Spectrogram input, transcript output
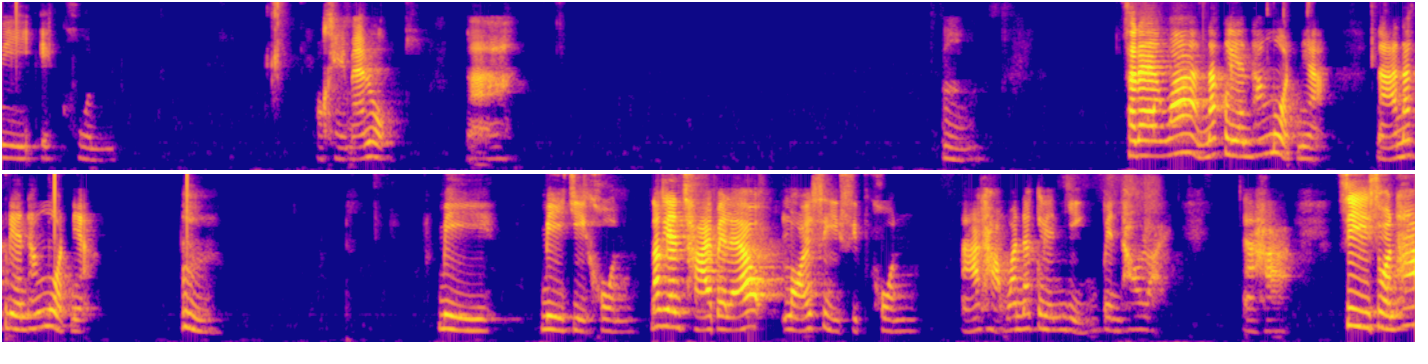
มี x คน โอเคไหมลูกนะอืมแสดงว่านักเรียนทั้งหมดเนี่ยนะนักเรียนทั้งหมดเนี่ยอืมมีมีกี่คน นักเรียนชายไปแล้วร้อยสี่สิบคนนะถามว่านักเรียนหญิงเป็นเท่าไหร่นะคะสี่ส่วนห้า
